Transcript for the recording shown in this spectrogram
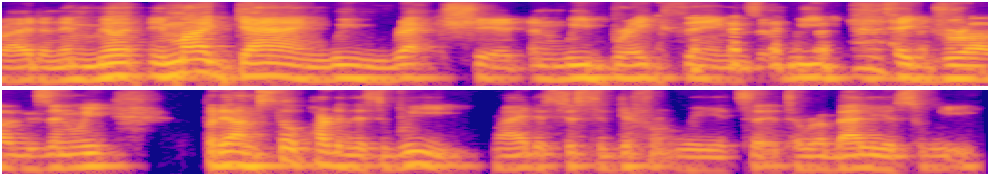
right? And in my, in my gang we wreck shit and we break things and we take drugs and we but i'm still part of this we right? It's just a different we. It's a, it's a rebellious we.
